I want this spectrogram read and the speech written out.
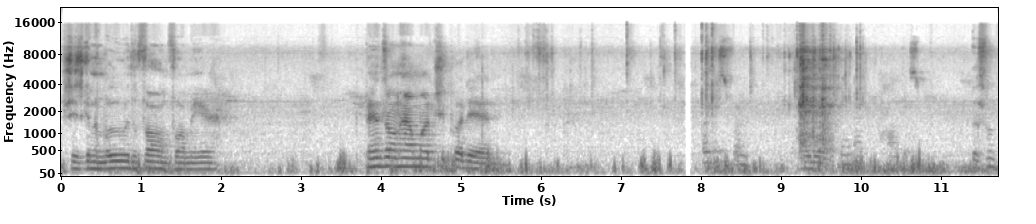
she's gonna move the phone for me here. Depends on how much you put in. What is from? I think I call this one. This one.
